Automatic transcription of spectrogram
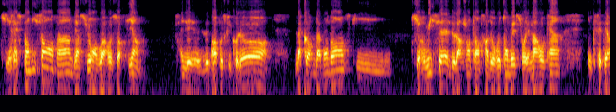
qui est resplendissante. Hein. Bien sûr, on voit ressortir le drapeau tricolore, la corne d'abondance qui, qui ruisselle, de l'argent qui est en train de retomber sur les Marocains, etc.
